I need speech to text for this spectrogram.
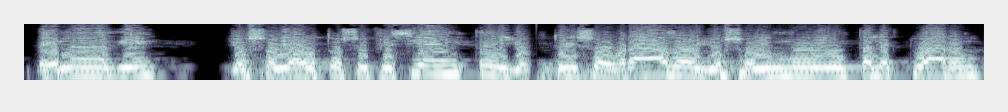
de nadie, yo soy autosuficiente, yo estoy sobrado, yo soy muy intelectual,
